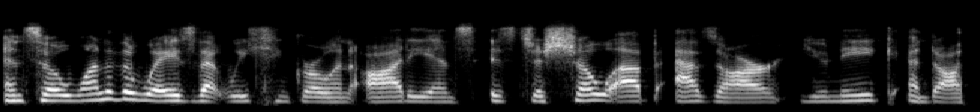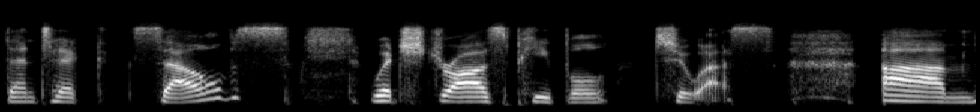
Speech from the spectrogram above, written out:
And so, one of the ways that we can grow an audience is to show up as our unique and authentic selves, which draws people to us. Um,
